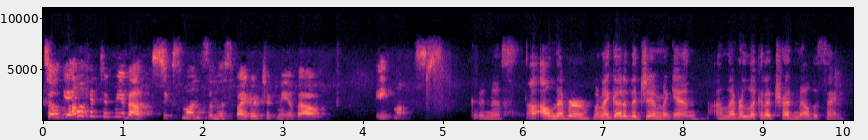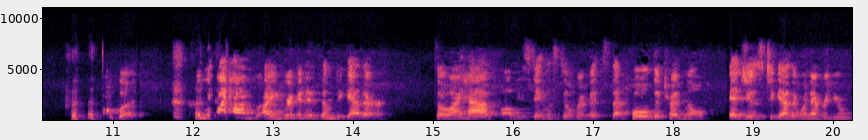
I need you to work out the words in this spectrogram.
So the elephant took me about six months, and the spider took me about eight months. Goodness, I'll, never. When I go to the gym again, I'll never look at a treadmill the same. Oh, good. and then I have I riveted them together. So I have all these stainless steel rivets that hold the treadmill edges together whenever you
